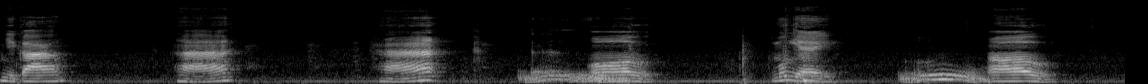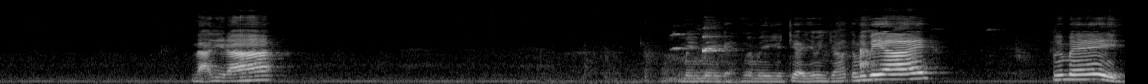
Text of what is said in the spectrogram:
Gì con? Hả? Hả? Ồ muốn gì ồ đã gì đó Mimi kìa, Mimi chơi với mình chó. Cái Mimi ơi. Mimi.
